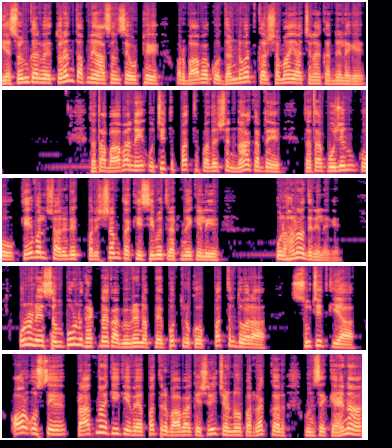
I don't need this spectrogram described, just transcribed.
यह सुनकर वे तुरंत अपने आसन से उठे और बाबा को दंडवत कर क्षमा याचना करने लगे। तथा बाबा ने उचित पथ प्रदर्शन ना करने तथा पूजन को केवल शारीरिक परिश्रम तक ही सीमित रखने के लिए उल्हाना देने लगे। उन्होंने संपूर्ण घटना का विवरण अपने पुत्र को पत्र द्वारा सूचित किया और उससे प्रार्थना की कि वह पत्र बाबा के श्री चरणों पर रखकर उनसे कहना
